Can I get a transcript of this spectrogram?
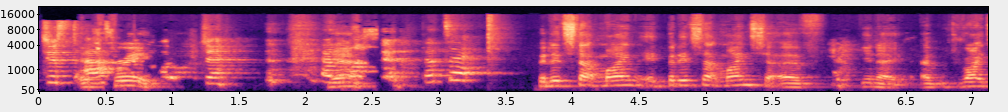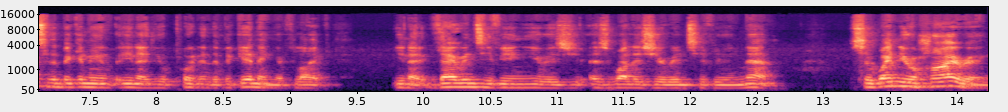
just It's ask free. the question and Yeah. listen that's it But it's that mind. It, but it's that mindset of Yeah. you know, um, right to the beginning. Of, you know, your point in the beginning of like, you know, they're interviewing you as as well as you're interviewing them. So when you're hiring,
